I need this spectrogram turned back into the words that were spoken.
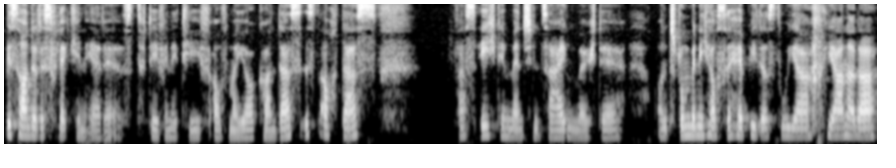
besonderes Fleckchen Erde ist, definitiv auf Mallorca. Und das ist auch das, was ich den Menschen zeigen möchte. Und darum bin ich auch so happy, dass du ja, Jana, da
